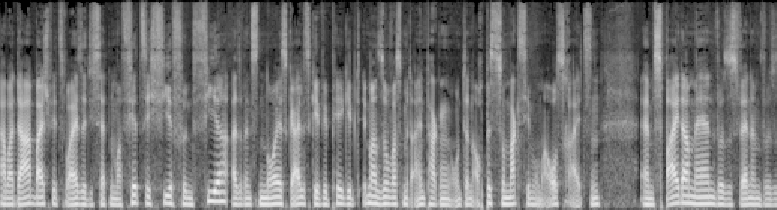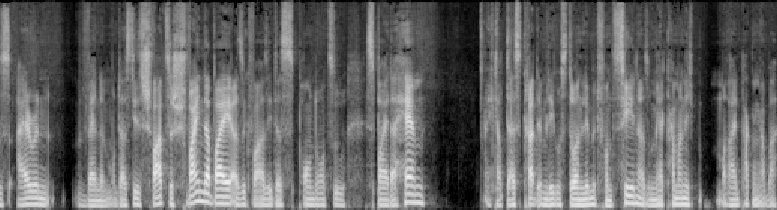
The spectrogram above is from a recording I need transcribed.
Aber da beispielsweise die Set Nummer 40454, also wenn es ein neues, geiles GWP gibt, immer sowas mit einpacken und dann auch bis zum Maximum ausreizen. Ähm, Spider-Man versus Venom versus Iron Venom. Und da ist dieses schwarze Schwein dabei, also quasi das Pendant zu Spider-Ham. Ich glaube, da ist gerade im Lego Store ein Limit von 10, also mehr kann man nicht reinpacken, aber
